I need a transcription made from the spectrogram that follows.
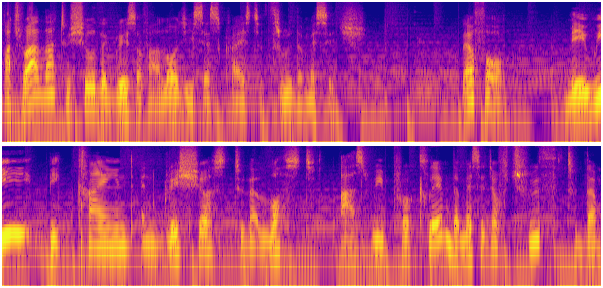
but rather to show the grace of our Lord Jesus Christ through the message. Therefore, may we be kind and gracious to the lost as we proclaim the message of truth to them,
